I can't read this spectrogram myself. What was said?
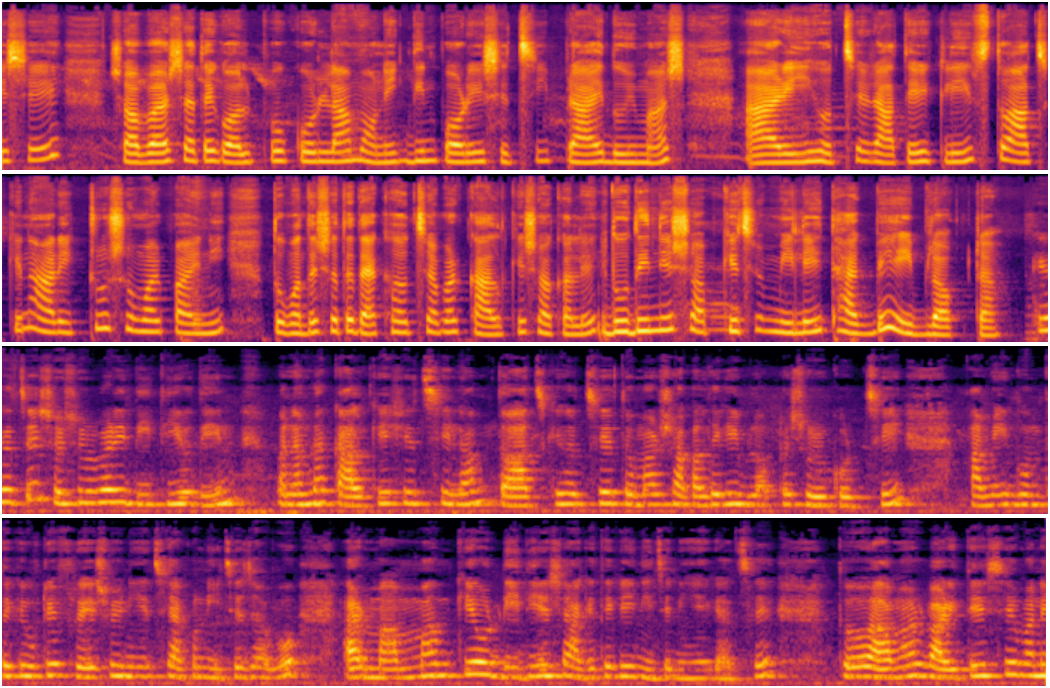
এসে সবার সাথে গল্প করলাম। অনেক দিন পরে এসেছি, প্রায় দুই মাস। আর এই হচ্ছে রাতের ক্লিপস তো আজকে না আর একটু সময় পাইনি। তোমাদের সাথে দেখা হচ্ছে আবার কালকে সকালে। দুদিনের সব কিছু মিলেই থাকবে এই ব্লগটা। আজকে হচ্ছে শ্বশুরবাড়ি দ্বিতীয় দিন মানে আমরা কালকে এসেছিলাম, তো আজকে হচ্ছে তোমার সকাল থেকেই ব্লগটা শুরু করছি। আমি ঘুম থেকে উঠে ফ্রেশ হয়ে নিয়েছি, এখন নিচে যাব। আর মাম্মামকে ওর দিদি এসে আগে থেকেই নিচে নিয়ে গেছে। তো আমার বাড়িতে এসে মানে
